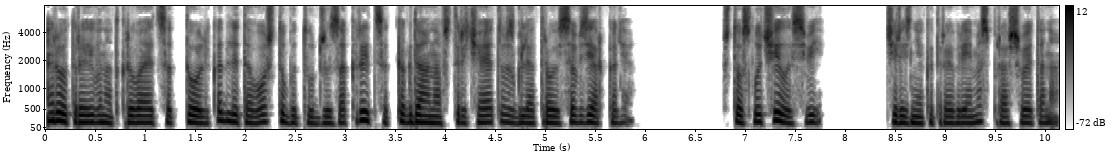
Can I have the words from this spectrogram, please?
Рот Рейвен открывается только для того, чтобы тут же закрыться, когда она встречает взгляд Ройса в зеркале. «Что случилось, Ви?» Через некоторое время спрашивает она.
